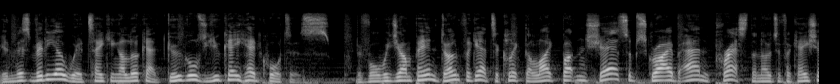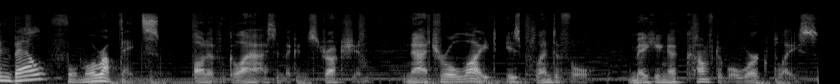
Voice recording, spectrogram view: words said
In this video, we're taking a look at Google's UK headquarters. Before we jump in, don't forget to click the like button, share, subscribe, and press the notification bell for more updates. Out of glass in the construction, natural light is plentiful, making a comfortable workplace.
